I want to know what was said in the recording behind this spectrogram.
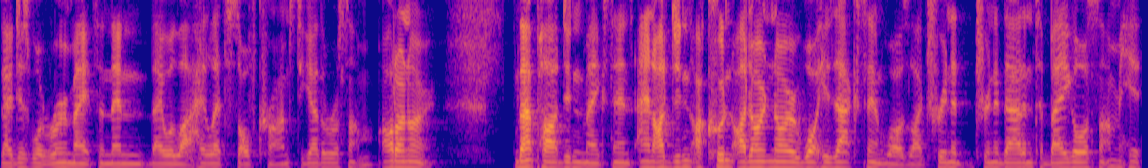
They just were roommates, and then they were like, "Hey, let's solve crimes together" or something. I don't know. That part didn't make sense, and I didn't. I couldn't. I don't know what his accent was, like Trinidad, Trinidad and Tobago or something.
